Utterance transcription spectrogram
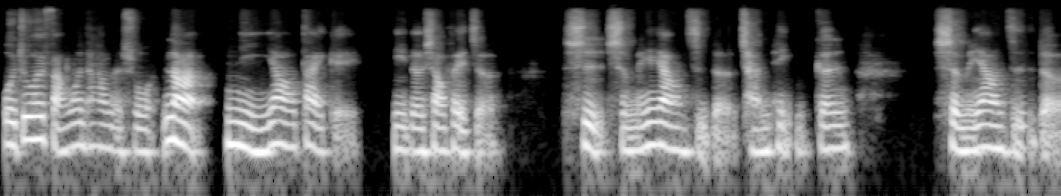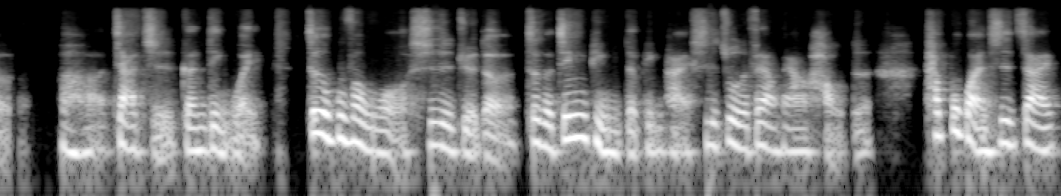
我就会反问他们说，那你要带给你的消费者是什么样子的产品，跟什么样子的？啊、价值跟定位这个部分，我是觉得这个精品的品牌是做得非常非常好的。它不管是在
